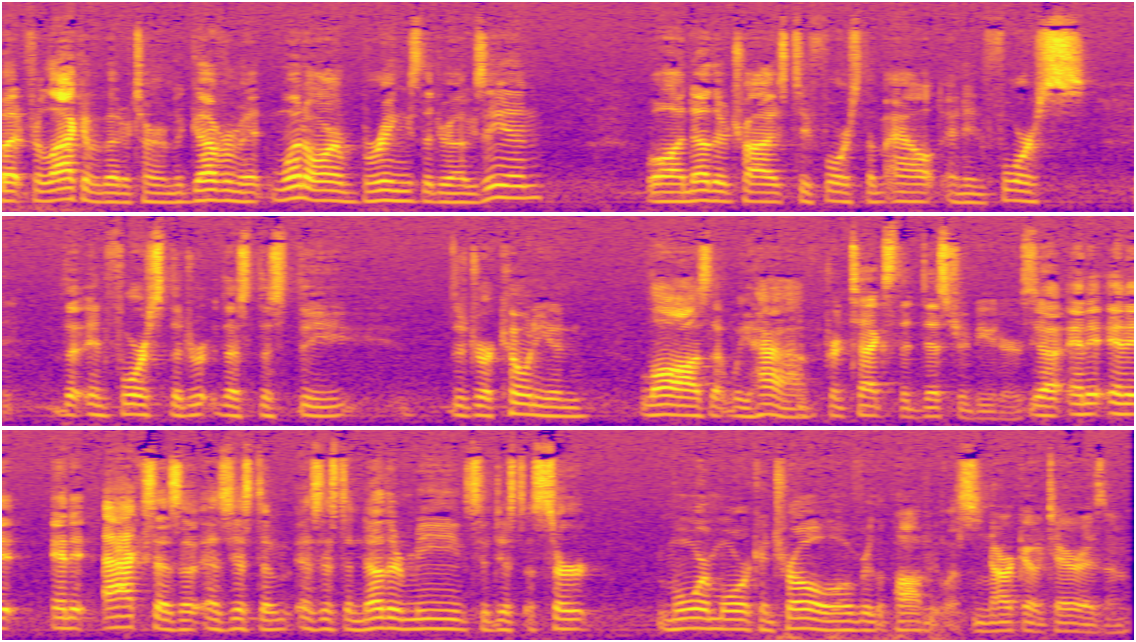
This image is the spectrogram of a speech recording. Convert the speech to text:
but for lack of a better term, the government, one arm brings the drugs in, while another tries to force them out and enforce the enforce the the the, the, the draconian laws that we have. Protects the distributors. Yeah, and it and it and it acts as a as just a as just another means to just assert more and more control over the populace. Narco terrorism.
